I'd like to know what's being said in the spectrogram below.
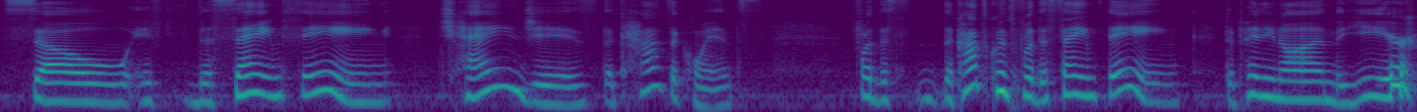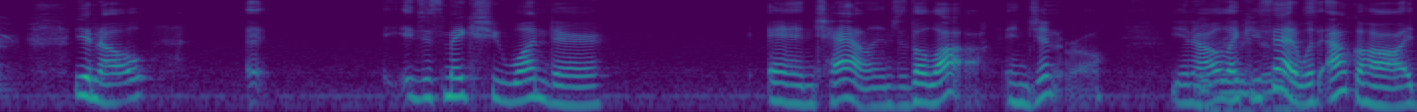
So if the same thing changes the consequence for the the consequence for the same thing depending on the year, you know, it, it just makes you wonder and challenge the law in general. You know, really like you does. said, with alcohol, it,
